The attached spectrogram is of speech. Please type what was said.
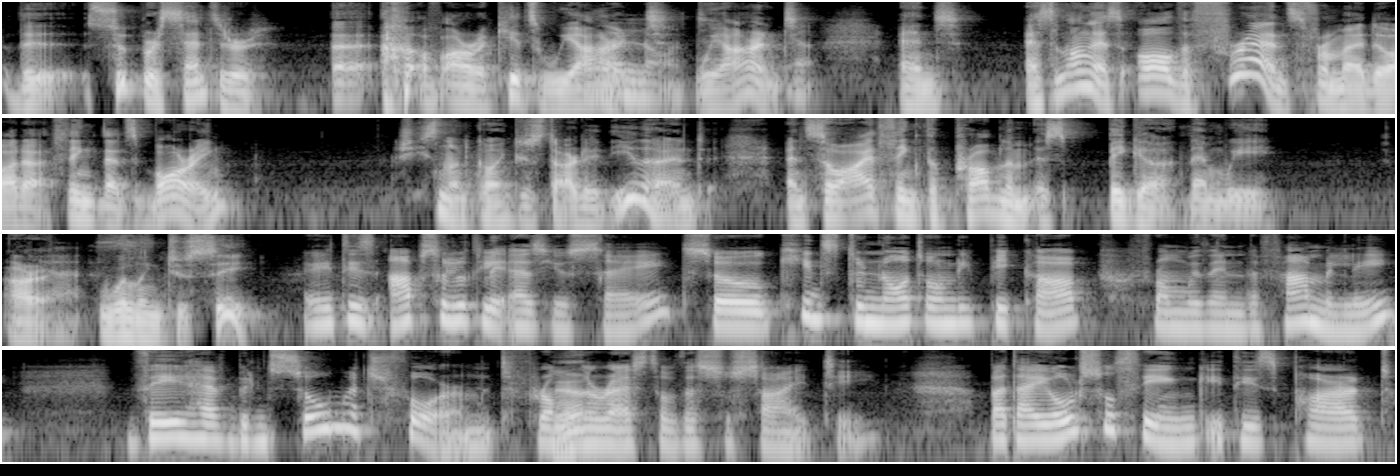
the super center uh, of our kids, we aren't. We aren't. And as long as all the friends from my daughter think that's boring, she's not going to start it either. And and so I think the problem is bigger than we are Yes. willing to see. It is absolutely as you say. So kids do not only pick up from within the family, they have been so much formed from Yeah. the rest of the society. But I also think it is part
